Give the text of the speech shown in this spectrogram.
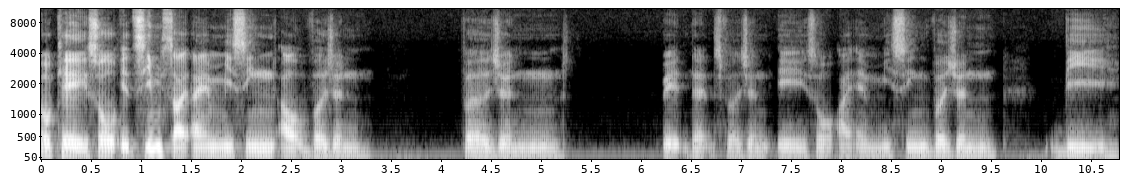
Okay, so it seems like I am missing out version version wait that's version A so I am missing version B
